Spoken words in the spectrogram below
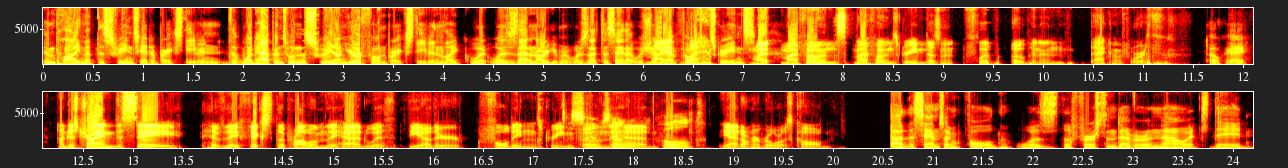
implying that the screen's going to break, Steven. The, what happens when the screen on your phone breaks, Steven? Like, what, what is that an argument? What is that to say that we shouldn't My- have phones my- with screens? My my phone's my phone screen doesn't flip open and back and forth. okay. I'm just trying to say, have they fixed the problem they had with the other folding screen phone they had? Fold. Yeah, I don't remember what it was called. Uh, the Samsung Fold was the first endeavor, and now it's dead.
